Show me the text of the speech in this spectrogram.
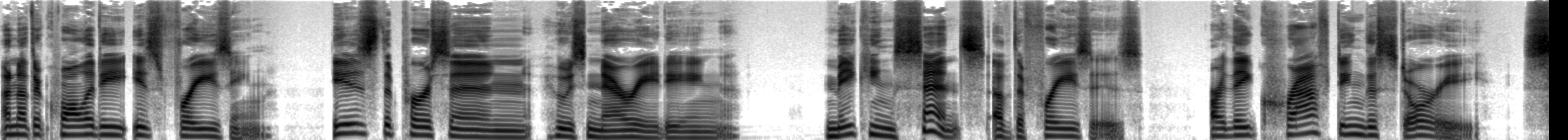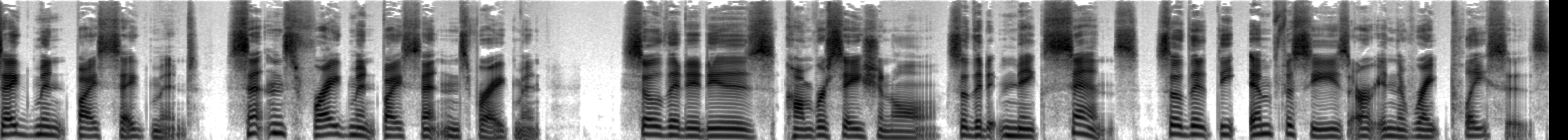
Another quality is phrasing. Is the person who's narrating making sense of the phrases? Are they crafting the story segment by segment, sentence fragment by sentence fragment? so that it is conversational, so that it makes sense, so that the emphases are in the right places.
